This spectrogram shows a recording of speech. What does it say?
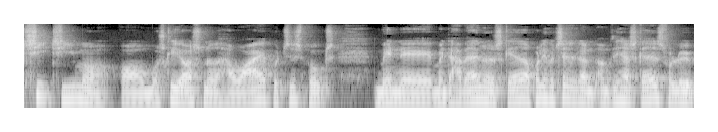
10 timer, og måske også noget Hawaii på et tidspunkt. Men, øh, men der har været noget skade, og Prøv lige at fortælle lidt om, om det her skadesforløb,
